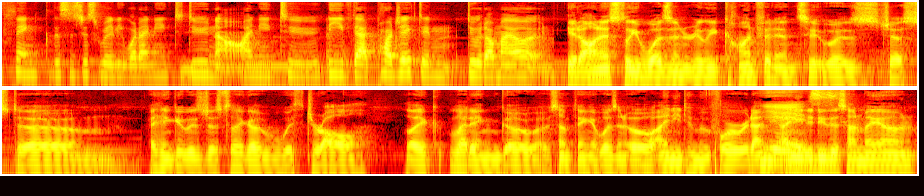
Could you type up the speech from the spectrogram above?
think this is just really what I need to do now? I need to leave that project and do it on my own. It honestly wasn't really confidence. It was just, um, I think it was just like a withdrawal, like letting go of something. It wasn't, oh, I need to move forward. I, mean, I need to do this on my own.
